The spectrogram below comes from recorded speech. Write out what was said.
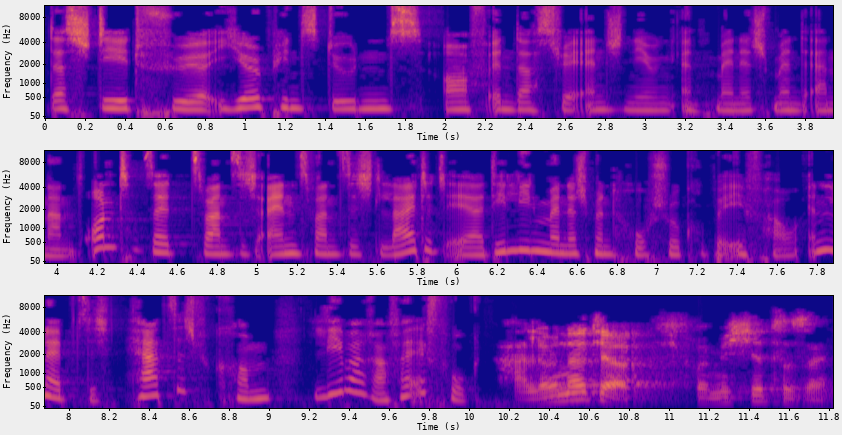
Das steht für European Students of Industrial Engineering and Management ernannt. Und seit 2021 leitet er die Lean Management Hochschulgruppe e.V. in Leipzig. Herzlich willkommen, lieber Raphael Vogt. Hallo Nadja, ich freue mich hier zu sein.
